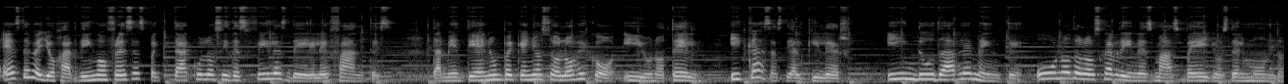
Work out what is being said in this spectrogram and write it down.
Este bello jardín ofrece espectáculos y desfiles de elefantes. También tiene un pequeño zoológico y un hotel y casas de alquiler. Indudablemente uno de los jardines más bellos del mundo.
